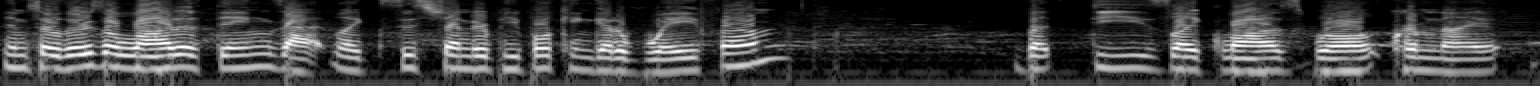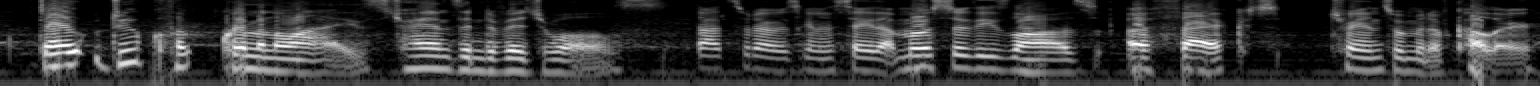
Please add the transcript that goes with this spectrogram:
And so there's a lot of things that like cisgender people can get away from, but these like laws will criminalize do, do cl- criminalize trans individuals. That's what I was going to say that most of these laws affect trans women of color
